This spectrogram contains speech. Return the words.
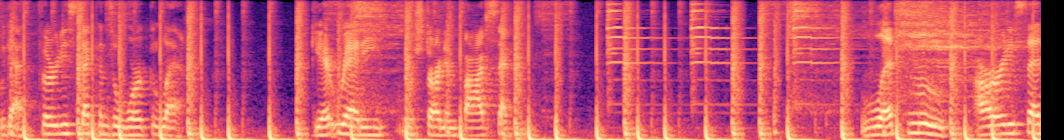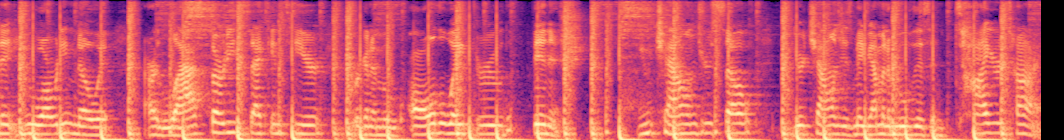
We got 30 seconds of work left. Get ready. We're starting in five seconds. Let's move. I already said it. You already know it. Our last 30 seconds here. We're going to move all the way through the finish. You challenge yourself. Your challenge is maybe I'm going to move this entire time.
